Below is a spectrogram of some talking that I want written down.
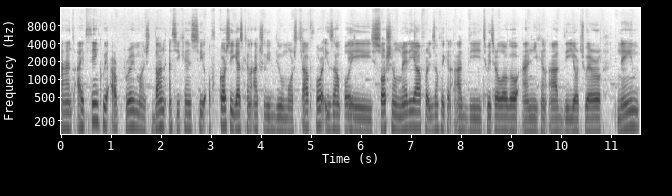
And I think we are pretty much done as you can see. Of course you guys can actually do more stuff. For example a social media. For example you can add the Twitter logo and you can add the your Twitter name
